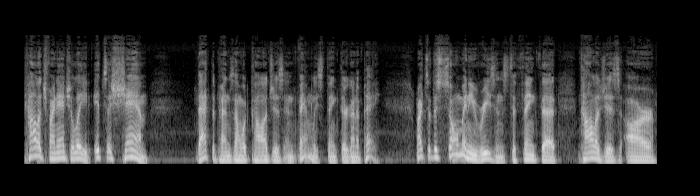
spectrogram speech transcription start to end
College financial aid. It's a sham. That depends on what colleges and families think they're going to pay. Right? So there's so many reasons to think that colleges are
